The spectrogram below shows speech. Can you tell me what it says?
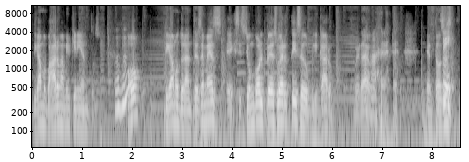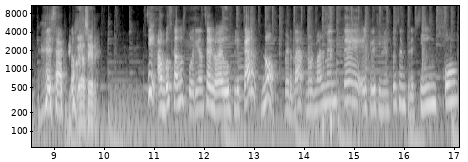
digamos, bajaron a 1500. O, digamos, durante ese mes existió un golpe de suerte y se duplicaron, ¿verdad? Entonces, exacto. ¿qué puede hacer? Sí, ambos casos podrían ser. Lo de duplicar, no, ¿verdad? Normalmente el crecimiento es entre 5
